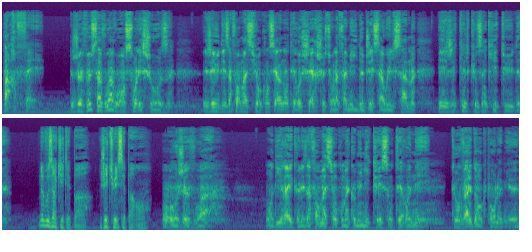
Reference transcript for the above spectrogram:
Parfait. Je veux savoir où en sont les choses. J'ai eu des informations concernant tes recherches sur la famille de Jessa Wilsam et j'ai quelques inquiétudes. Ne vous inquiétez pas, j'ai tué ses parents. Oh, je vois. On dirait que les informations qu'on m'a communiquées sont erronées. Tout va donc pour le mieux,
